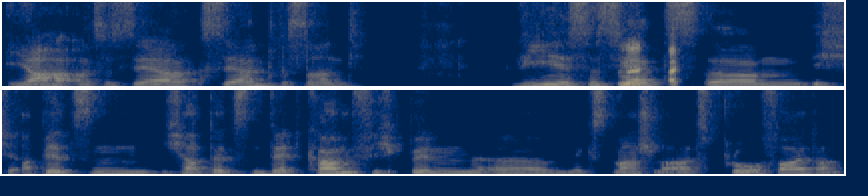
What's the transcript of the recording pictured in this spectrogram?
ja, also sehr, sehr interessant. Wie ist es klar. jetzt? Ähm, ich habe jetzt ich habe jetzt einen Wettkampf. Ich bin äh, Mixed Martial Arts Pro Fighter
